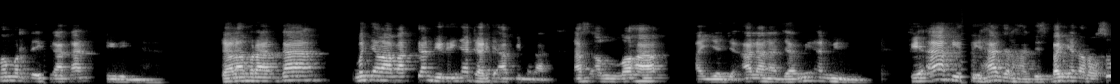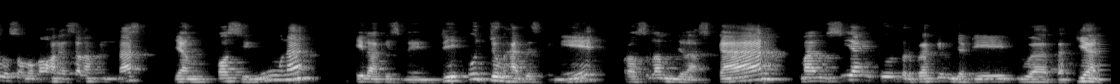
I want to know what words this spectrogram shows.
Memerdekakan dirinya. Dalam rangka menyelamatkan dirinya dari api neraka. Nas'alullah ayyaj'alana jami'an minhum. Fi akhir hadzal hadis bayyana Rasulullah sallallahu alaihi yang qasimuna ila kismin. Di ujung hadis ini Rasulullah menjelaskan manusia itu terbagi menjadi dua bagian.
